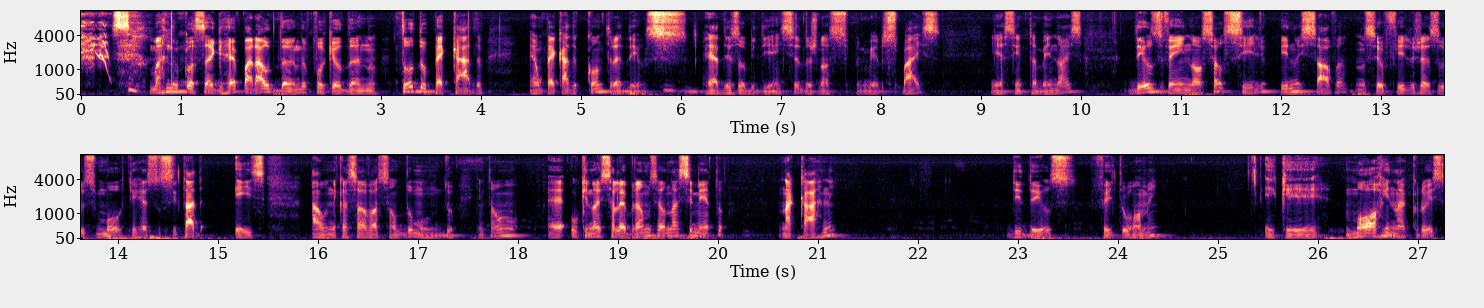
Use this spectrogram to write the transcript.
mas não consegue reparar o dano, porque o dano, todo o pecado é um pecado contra Deus. Uhum. É a desobediência dos nossos primeiros pais e assim também nós. Deus vem em nosso auxílio e nos salva no seu Filho Jesus, morto e ressuscitado. Eis a única salvação do mundo. Então, é, o que nós celebramos é o nascimento na carne de Deus, feito homem, e que morre na cruz.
